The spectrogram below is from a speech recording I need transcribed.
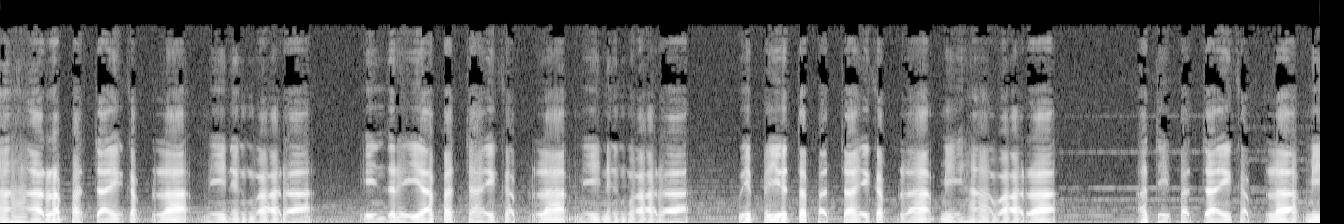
อาหารปัจจัยกับละมีหนึ่งวาระ อินทรียปัจจัยกับละมีหนึ่งวาระ วิปยุตตปัจจัยกับละมีห้าวาระ อธิปัจจัยกับละมี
